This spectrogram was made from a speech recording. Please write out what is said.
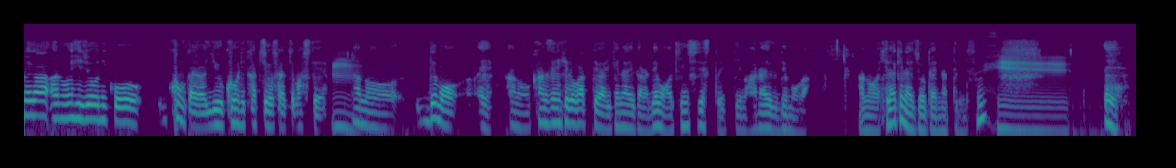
れが、あの、非常にこう、今回は有効に活用されてまして、うん、あの、でも、え、あの、感染広がってはいけないからデモは禁止ですと言って、今、あらゆるデモが、あの、開けない状態になってるんですね。へええ。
